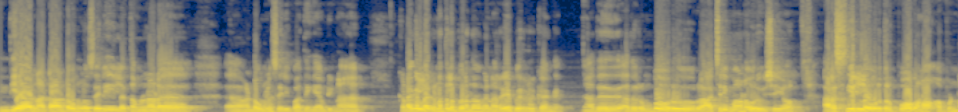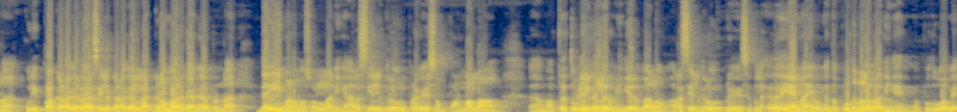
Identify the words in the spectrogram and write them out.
இந்தியா நாட்டை ஆண்டவங்களும் சரி இல்லை தமிழ்நாடை ஆண்டவங்களும் சரி பார்த்தீங்க அப்படின்னா கடக லக்னத்தில் பிறந்தவங்க நிறைய பேர் இருக்காங்க. அது அது ரொம்ப ஒரு ஒரு ஆச்சரியமான ஒரு விஷயம். அரசியலில் ஒருத்தர் போகணும் அப்படின்னா குறிப்பாக கடக ராசியில் கடக லக்னமாக இருக்காங்க அப்படின்னா தைரியமாக நம்ம சொல்லலாம் நீங்கள் அரசியலுங்கிற ஒரு பிரவேசம் பண்ணலாம். மற்ற தொழில்களில் நீங்கள் இருந்தாலும் அரசியலுங்கிற ஒரு பிரவேசத்தில் ஏதாவது ஏன்னா இவங்க இந்த பொதுநலவாதிங்க இவங்க பொதுவாகவே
